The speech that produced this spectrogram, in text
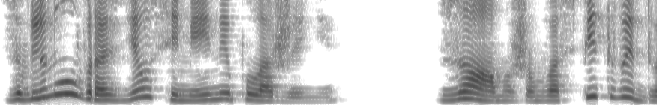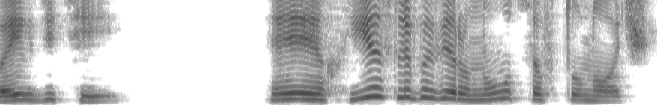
Заглянул в раздел «Семейные положения». Замужем, воспитывает двоих детей. Эх, если бы вернуться в ту ночь,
